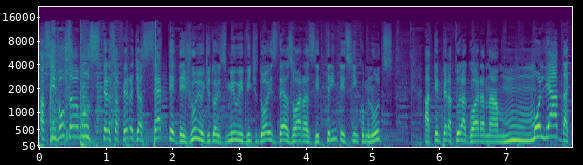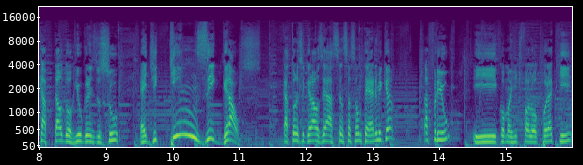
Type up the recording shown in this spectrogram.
Assim voltamos, terça-feira, dia 7 de junho de 2022, 10 horas e 35 minutos. A temperatura agora na molhada capital do Rio Grande do Sul é de 15 graus. 14 graus é a sensação térmica, tá frio. E como a gente falou por aqui,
